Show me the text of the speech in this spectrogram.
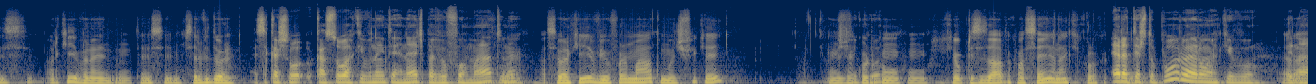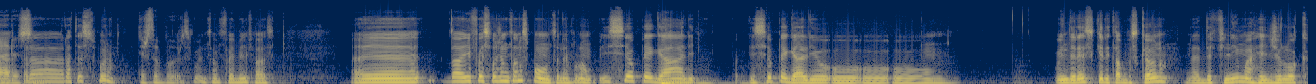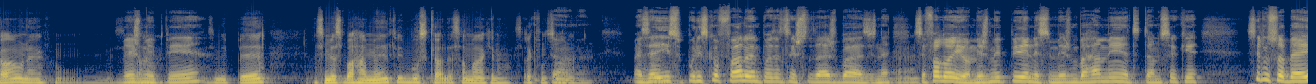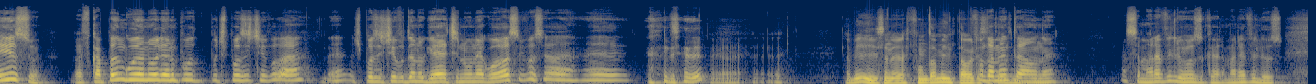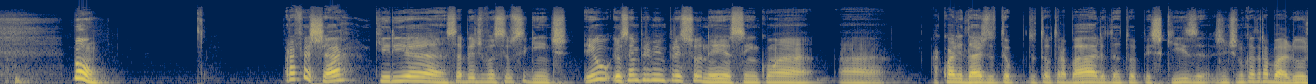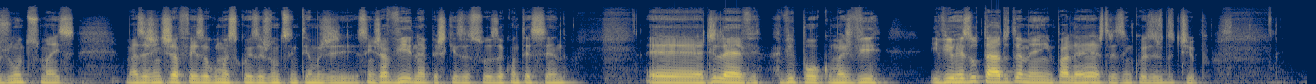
esse, arquivo, né? não tem esse servidor. Aí você caçou, caçou o arquivo na internet para ver o formato, né? Caçou o arquivo, vi o formato, modifiquei de acordo com, com o que eu precisava, com a senha, né? Que Era texto puro ou era um arquivo binário? Era, era, era texto puro. Texto puro. Texto puro. Então foi bem fácil. É, daí foi só juntando os pontos, né? Falou, e se eu pegar ali, e se eu pegar ali o, o, o, o endereço que ele está buscando, né? definir uma rede local, né? mesmo IP. Mesmo IP, esse mesmo barramento e buscar dessa máquina. Será que funciona? Então, mas é isso, por isso que eu falo a importância de estudar as bases, né? Uhum. Você falou aí, ó, mesmo IP, nesse mesmo barramento, tá, não sei o quê. Se não souber isso, vai ficar panguando olhando pro, pro dispositivo lá, né? O dispositivo dando get no negócio e você lá, é... é, é bem isso, né? É fundamental. Fundamental, né? Nossa, é maravilhoso, cara, maravilhoso. Bom, para fechar, queria saber de você o seguinte. Eu, eu sempre me impressionei, assim, com a, a a qualidade do teu, do teu trabalho, da tua pesquisa. A gente nunca trabalhou juntos, mas, mas a gente já fez algumas coisas juntos em termos de. Assim, já vi né, pesquisas suas acontecendo. É, de leve, vi pouco, mas vi. E vi o resultado também, em palestras, em coisas do tipo.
